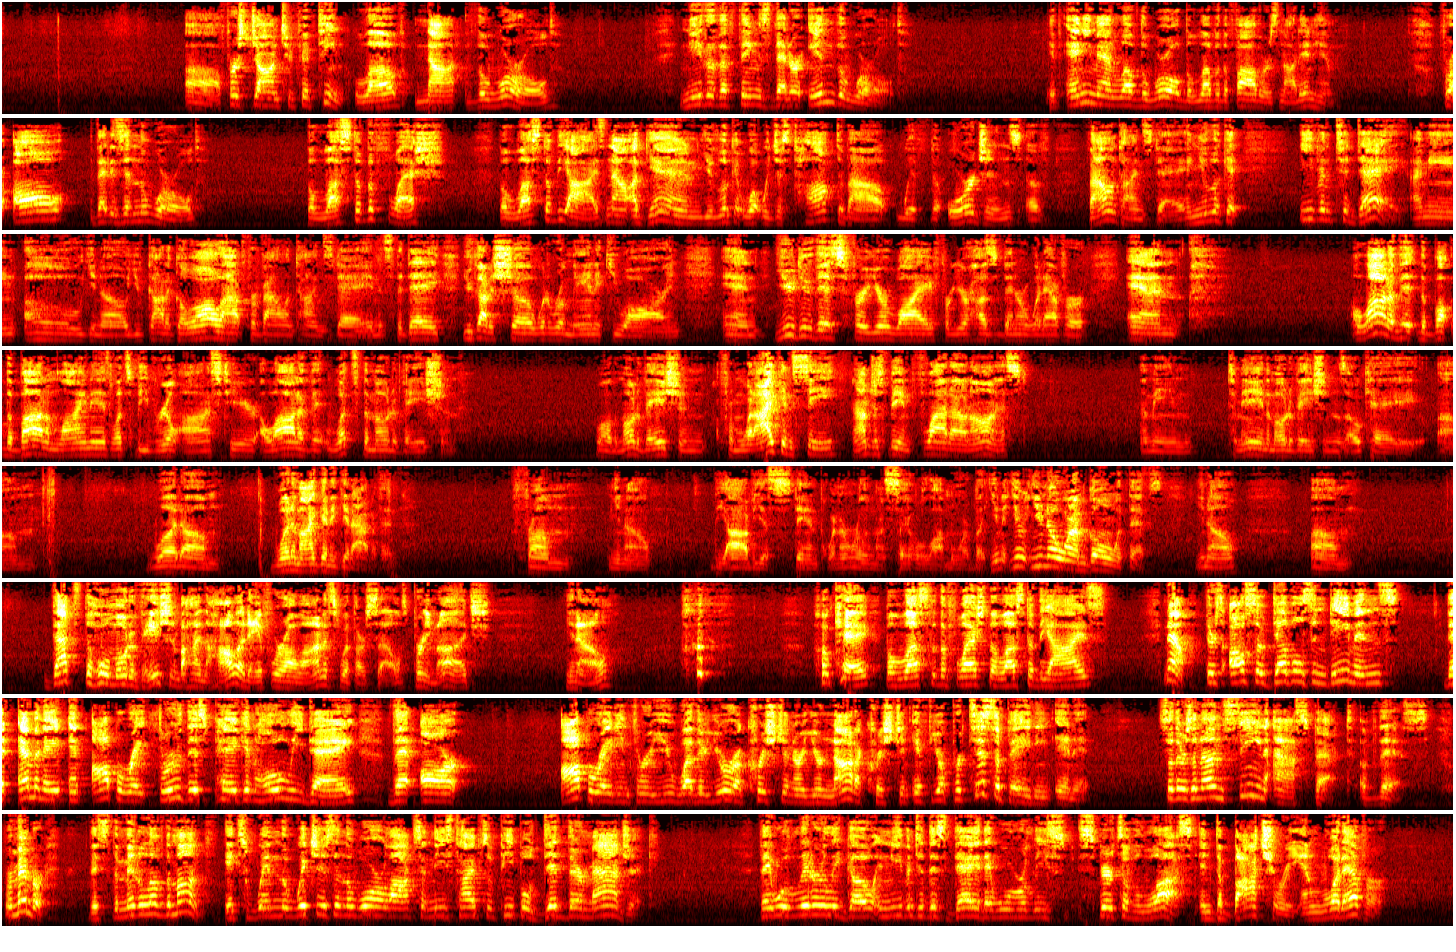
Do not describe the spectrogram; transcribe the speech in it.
Uh, 1 John 2.15, love not the world, neither the things that are in the world. If any man love the world, the love of the Father is not in him. For all that is in the world, the lust of the flesh, the lust of the eyes. Now, again, you look at what we just talked about with the origins of Valentine's Day, and you look at even today, I mean, oh, you know, you've got to go all out for Valentine's Day, and it's the day you got to show what a romantic you are, and and you do this for your wife or your husband or whatever, and a lot of it, the the bottom line is, let's be real honest here. A lot of it, what's the motivation? Well, the motivation, from what I can see, and I'm just being flat out honest. I mean, to me, the motivation's okay. Um, what um, what am I going to get out of it? From you know the obvious standpoint, I don't really want to say a whole lot more, but you know you, you know where I'm going with this. You know, um, that's the whole motivation behind the holiday. If we're all honest with ourselves, pretty much. You know. okay, the lust of the flesh, the lust of the eyes now, there's also devils and demons that emanate and operate through this pagan holy day that are operating through you, whether you're a Christian or you're not a Christian, if you're participating in it. So there's an unseen aspect of this. Remember, is the middle of the month. It's when the witches and the warlocks and these types of people did their magic. They will literally go, and even to this day, they will release spirits of lust and debauchery and whatever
